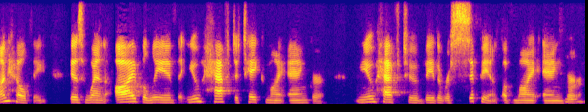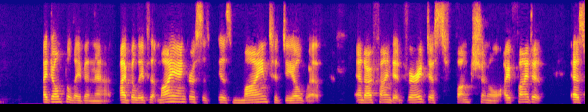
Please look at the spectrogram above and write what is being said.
unhealthy is when I believe that you have to take my anger. You have to be the recipient of my anger. Mm-hmm I don't believe in that. I believe that my anger is, is mine to deal with. And I find it very dysfunctional. I find it as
